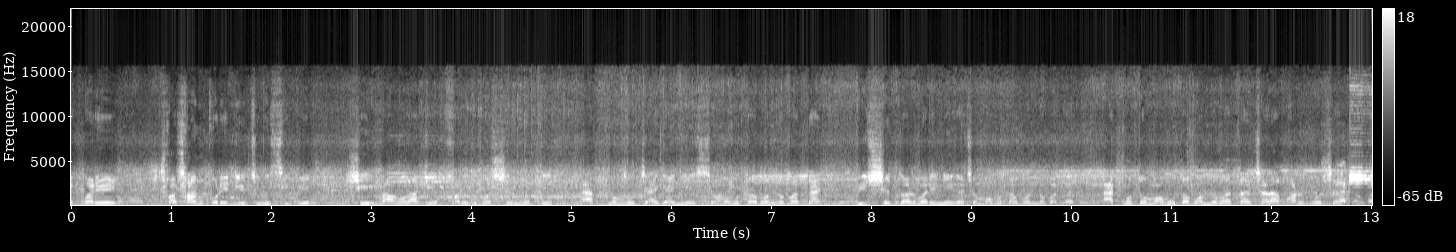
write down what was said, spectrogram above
একবারে শ্মশান করে দিয়েছিল সিপিএম, সেই বাংলাকে ভারতবর্ষের মধ্যে এক নম্বর জায়গায় নিয়ে এসছে মমতা বন্দ্যোপাধ্যায়। বিশ্বের দরবারে নিয়ে গেছে মমতা বন্দ্যোপাধ্যায়। একমাত্র মমতা বন্দ্যোপাধ্যায় ছাড়া ভারতবর্ষের কোনো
